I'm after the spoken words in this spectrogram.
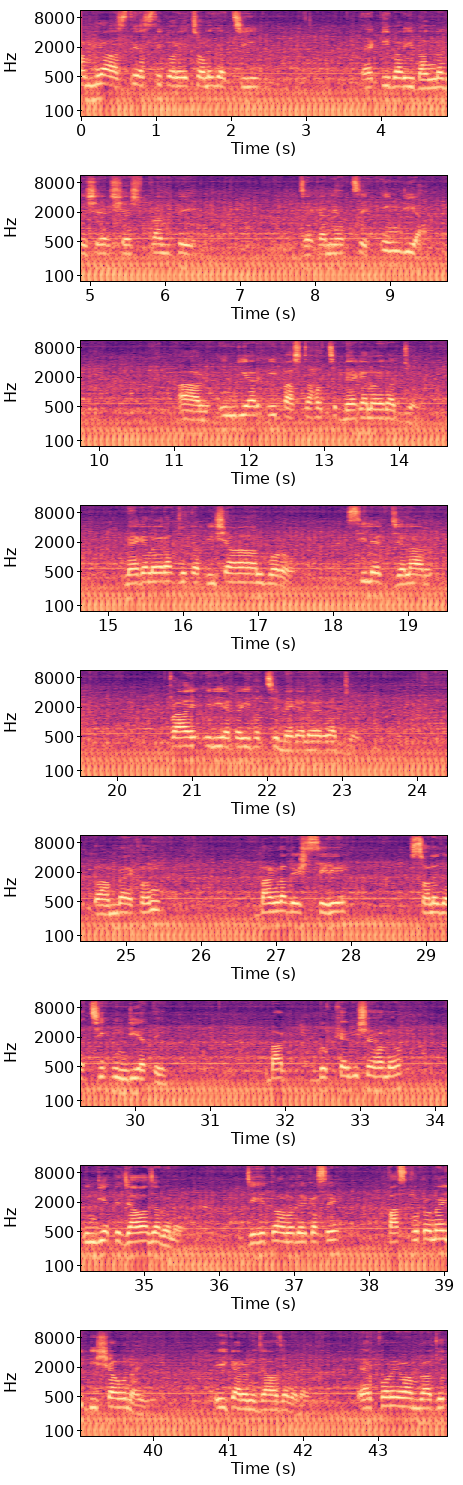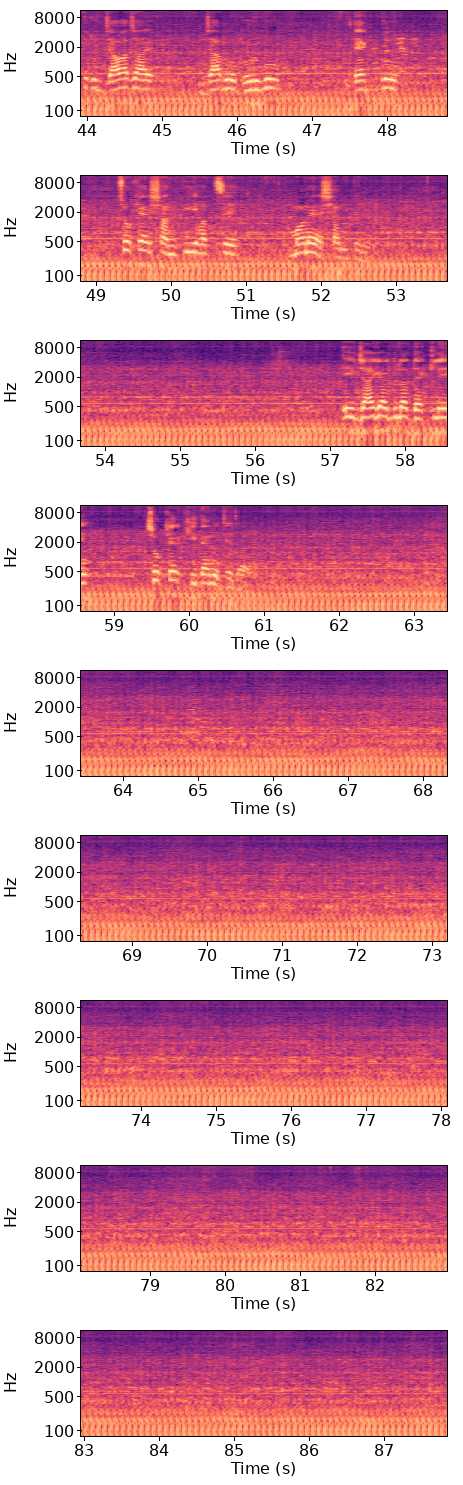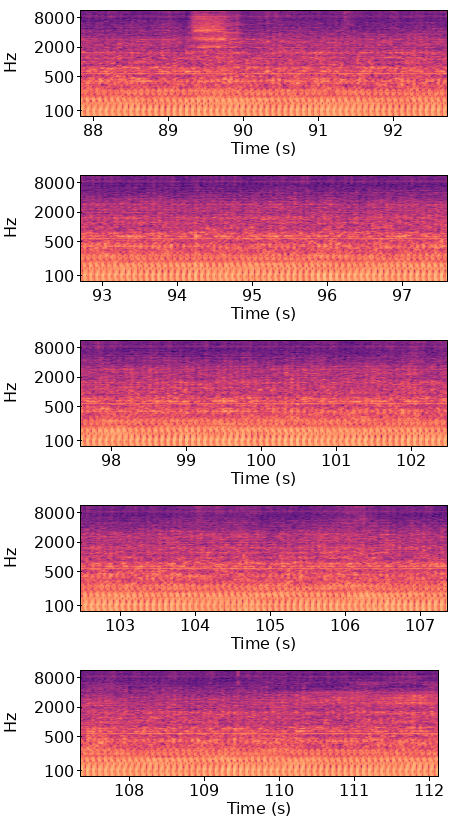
আমরা আস্তে আস্তে করে চলে যাচ্ছি একেবারেই বাংলাদেশের শেষ প্রান্তে, যেখানে হচ্ছে ইন্ডিয়া। আর ইন্ডিয়ার এই পাশটা হচ্ছে মেঘালয় রাজ্য। মেঘালয় রাজ্যটা বিশাল বড়। সিলেট জেলার প্রায় এরিয়াটাই হচ্ছে মেঘালয়ের রাজ্য। তো আমরা এখন বাংলাদেশ ছেড়ে চলে যাচ্ছি ইন্ডিয়াতে। বা দুঃখের বিষয় হলো, ইন্ডিয়াতে যাওয়া যাবে না। যেহেতু আমাদের কাছে পাসপোর্টও নাই, ভিসাও নাই, এই কারণে যাওয়া যাবে না। এরপরেও আমরা যতটুকু যাওয়া যায়, যাব, ঘুরবো, দেখব, চোখের শান্তি হচ্ছে, মনের শান্তি। এই জায়গাগুলো দেখলে চোখের খিদা মিটে যায়।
